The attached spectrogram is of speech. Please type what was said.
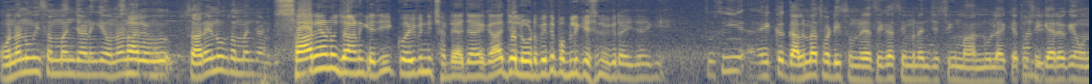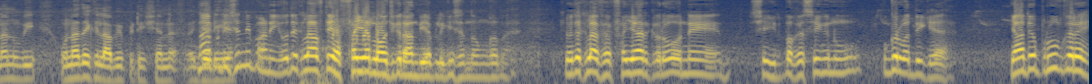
ਉਹਨਾਂ ਨੂੰ ਵੀ ਸੰਮਨ ਜਾਣਗੇ? ਉਹਨਾਂ ਨੂੰ ਸਾਰਿਆਂ ਨੂੰ। ਸੰਮਨ ਜਾਣਗੇ? ਸਾਰਿਆਂ ਨੂੰ ਜਾਣਗੇ ਜੀ ਕੋਈ ਵੀ ਨਹੀਂ ਛੱਡਿਆ ਜਾਏਗਾ। ਜੇ ਲੋੜ ਪਈ ਤੇ ਪਬਲਿਕੇਸ਼ਨ ਵੀ ਕਰਾਈ ਜਾਏਗੀ। ਤੁਸੀਂ ਇੱਕ ਗੱਲ ਮੈਂ ਤੁਹਾਡੀ ਸੁਣ ਰਿਹਾ ਸੀਗਾ ਸਿਮਰਨਜੀਤ ਸਿੰਘ ਮਾਨ ਨੂੰ ਲੈ ਕੇ। ਤੁਸੀਂ ਕਹਿ ਰਹੇ ਹੋ ਕਿ ਉਹਨਾਂ ਨੂੰ ਵੀ ਉਹਨਾਂ ਦੇ ਖਿਲਾਫ ਵੀ ਪਟੀਸ਼ਨ ਜਿਹੜੀ ਹੈ। ਪਟੀਸ਼ਨ ਨਹੀਂ ਪਾਣੀ ਉਹਦੇ ਖਿਲਾਫ ਤੇ ਐਫ ਆਈ ਆਰ ਲੌਂਚ ਕਰਾਉਣ ਦੀ ਐਪਲੀਕੇਸ਼ਨ ਦਊਂਗਾ ਮੈਂ। ਕਿ ਉਹਦੇ ਖਿਲਾਫ ਐਫ ਆਈ ਆਰ ਕਰੋ ਉਹਨੇ ਸ਼ਹੀਦ ਭਗਤ ਸਿੰਘ ਨੂੰ ਉਗਰਵਾਦੀ ਕਿਹਾ। ਜਾਂ ਤੇ ਉਹ ਪ੍ਰੂਵ ਕਰੇ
